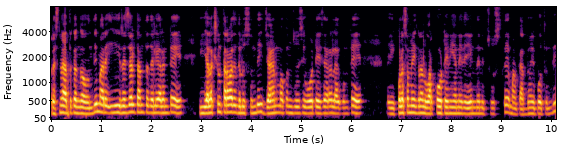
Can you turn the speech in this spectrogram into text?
ప్రశ్నార్థకంగా ఉంది. మరి ఈ రిజల్ట్ అంతా తెలియాలంటే ఈ ఎలక్షన్ తర్వాతే తెలుస్తుంది. జగన్ చూసి ఓటేసారా? లేకుంటే ఈ కుల సమీకరణాలు వర్కౌట్ అయినాయి అనేది ఏందని చూస్తే మనకు అర్థమైపోతుంది.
